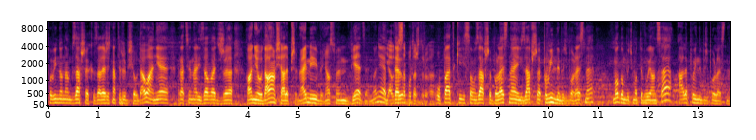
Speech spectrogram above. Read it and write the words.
Powinno nam zawsze zależeć na tym, żeby się udało, a nie racjonalizować, że o nie udało nam się, ale przynajmniej wyniosłem wiedzę. No nie, I te trochę. upadki są zawsze bolesne i zawsze powinny być bolesne. Mogą być motywujące, ale powinny być bolesne.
